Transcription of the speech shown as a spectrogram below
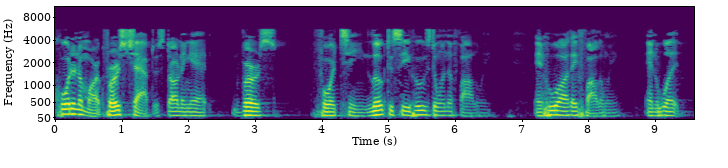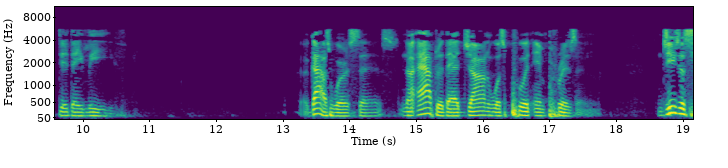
according to Mark, first chapter, starting at verse 14. Look to see who's doing the following and who are they following and what did they leave. God's word says, Now after that, John was put in prison. Jesus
